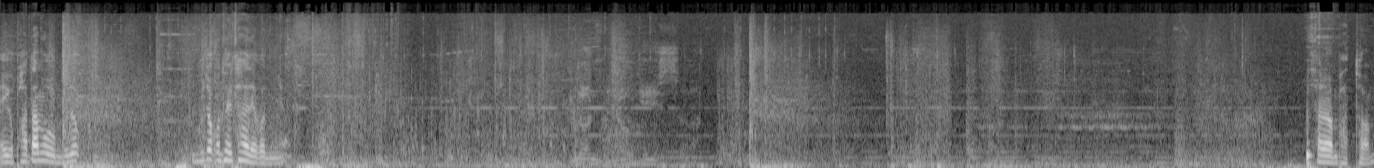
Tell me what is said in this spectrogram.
야, 이거 받아먹으면 무조건 무조건 텔 타야 되거든요. 사람 바텀.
